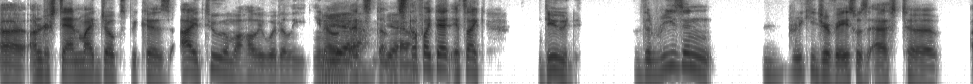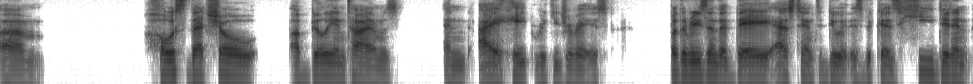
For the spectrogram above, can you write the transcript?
uh, understand my jokes because I too am a Hollywood elite. You know, Yeah, stuff, yeah. stuff like that. It's like, dude, the reason Ricky Gervais was asked to um host that show a billion times, and I hate Ricky Gervais, but the reason that they asked him to do it is because he didn't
